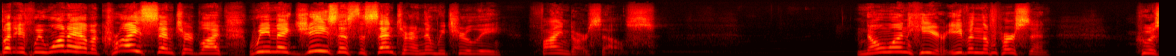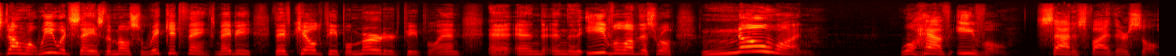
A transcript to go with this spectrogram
But if we want to have a Christ centered life, we make Jesus the center and then we truly find ourselves. No one here, even the person who has done what we would say is the most wicked things. Maybe they've killed people, murdered people, and, and, and the evil of this world. No one will have evil satisfy their soul.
